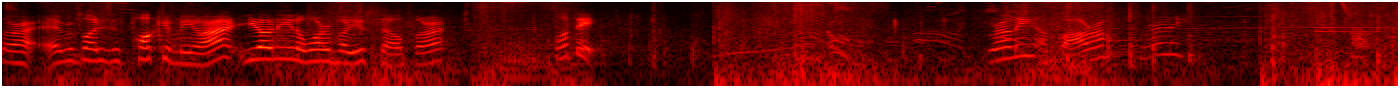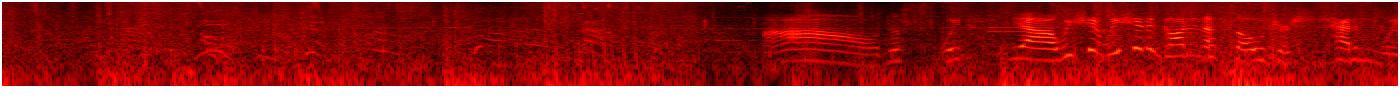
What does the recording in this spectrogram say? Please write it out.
Alright, everybody just pocket me, alright? You don't need to worry about yourself, alright? What they? Really? A Pharah? Really? Ow, this we yeah, we should we should have gotten a soldier, hadn't we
